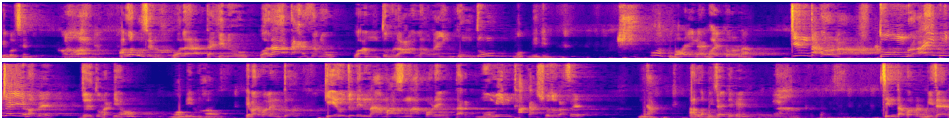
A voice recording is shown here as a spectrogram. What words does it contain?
কে বলছেন? আল্লাহ বলছেন ওয়ালা তাহিনু ওয়ালা তাহজানু ওয়া আনতুমুল আলাউনা ইন কুনতুম মুমিনিন। ভয় নাই ভয় করো না। চিন্তা করো না তোমরাই বিজয়ী হবে। যদি তোমরা কি হও? মমিন হও। এবার বলেন তো কেউ যদি নামাজ না পড়ে তার মমিন থাকার সুযোগ আছে? না। আল্লাহ বিজয় দিবেন? চিন্তা করবেন, বিজয়ের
